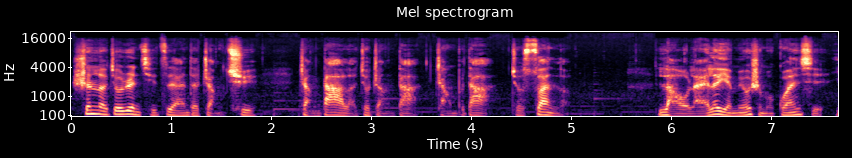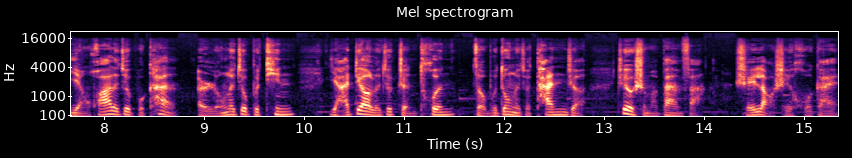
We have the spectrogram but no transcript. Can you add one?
生了就任其自然的长去，长大了就长大，长不大就算了。老来了也没有什么关系，眼花了就不看，耳聋了就不听，牙掉了就整吞，走不动了就瘫着，这有什么办法？谁老谁活该。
